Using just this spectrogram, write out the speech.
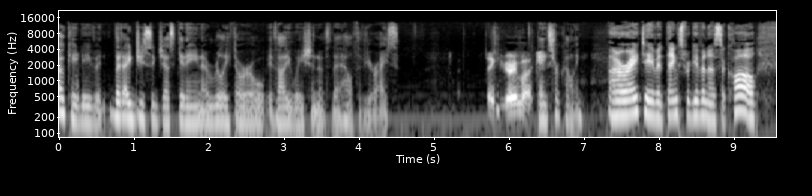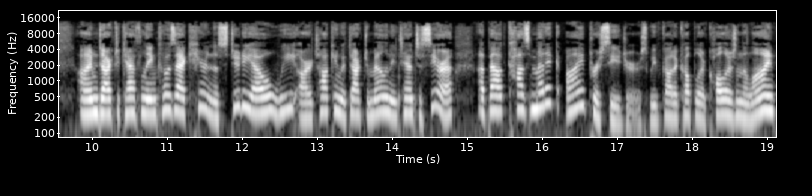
Okay, David, but I do suggest getting a really thorough evaluation of the health of your eyes. Thank you very much. Thanks for calling. All right, David, thanks for giving us a call. I'm Dr. Kathleen Kozak here in the studio. We are talking with Dr. Melanie Tantisira about cosmetic eye procedures. We've got a couple of callers on the line.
